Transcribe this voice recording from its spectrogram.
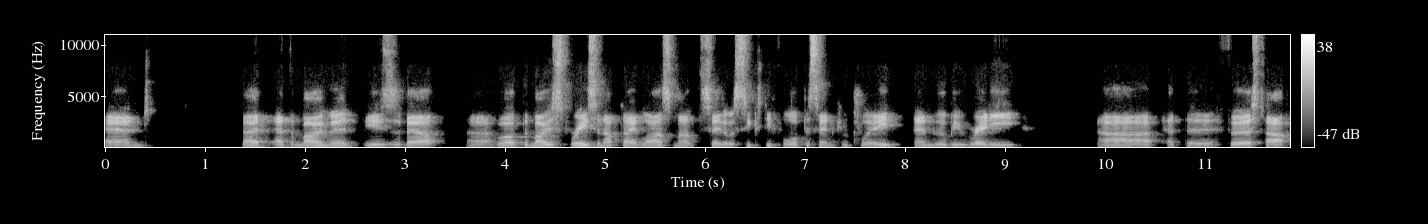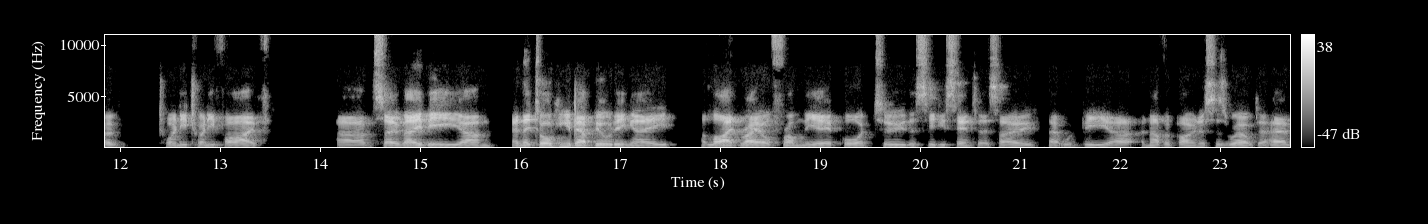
And that at the moment is about, uh, well, the most recent update last month said it was 64% complete and will be ready uh, at the first half of 2025. Uh, so maybe, um, and they're talking about building a a light rail from the airport to the city centre. So that would be uh, another bonus as well to have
